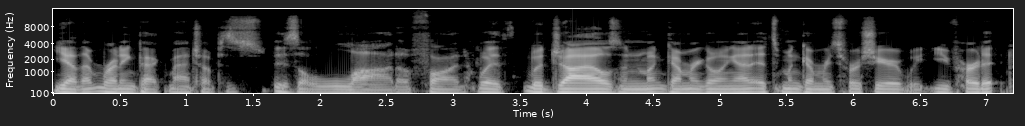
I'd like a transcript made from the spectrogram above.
Yeah, that running back matchup is is a lot of fun with with Giles and Montgomery going at it. It's Montgomery's first year. We, you've heard it.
